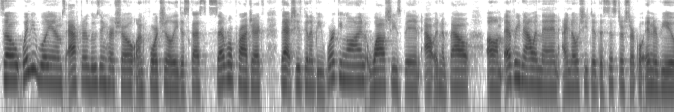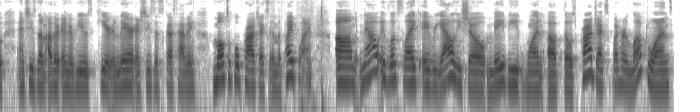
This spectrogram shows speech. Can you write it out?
So, Wendy Williams, after losing her show, unfortunately discussed several projects that she's going to be working on while she's been out and about. Um, every now and then, I know she did the Sister Circle interview and she's done other interviews here and there, and she's discussed having multiple projects in the pipeline. Um, now it looks like a reality show may be one of those projects, but her loved ones,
